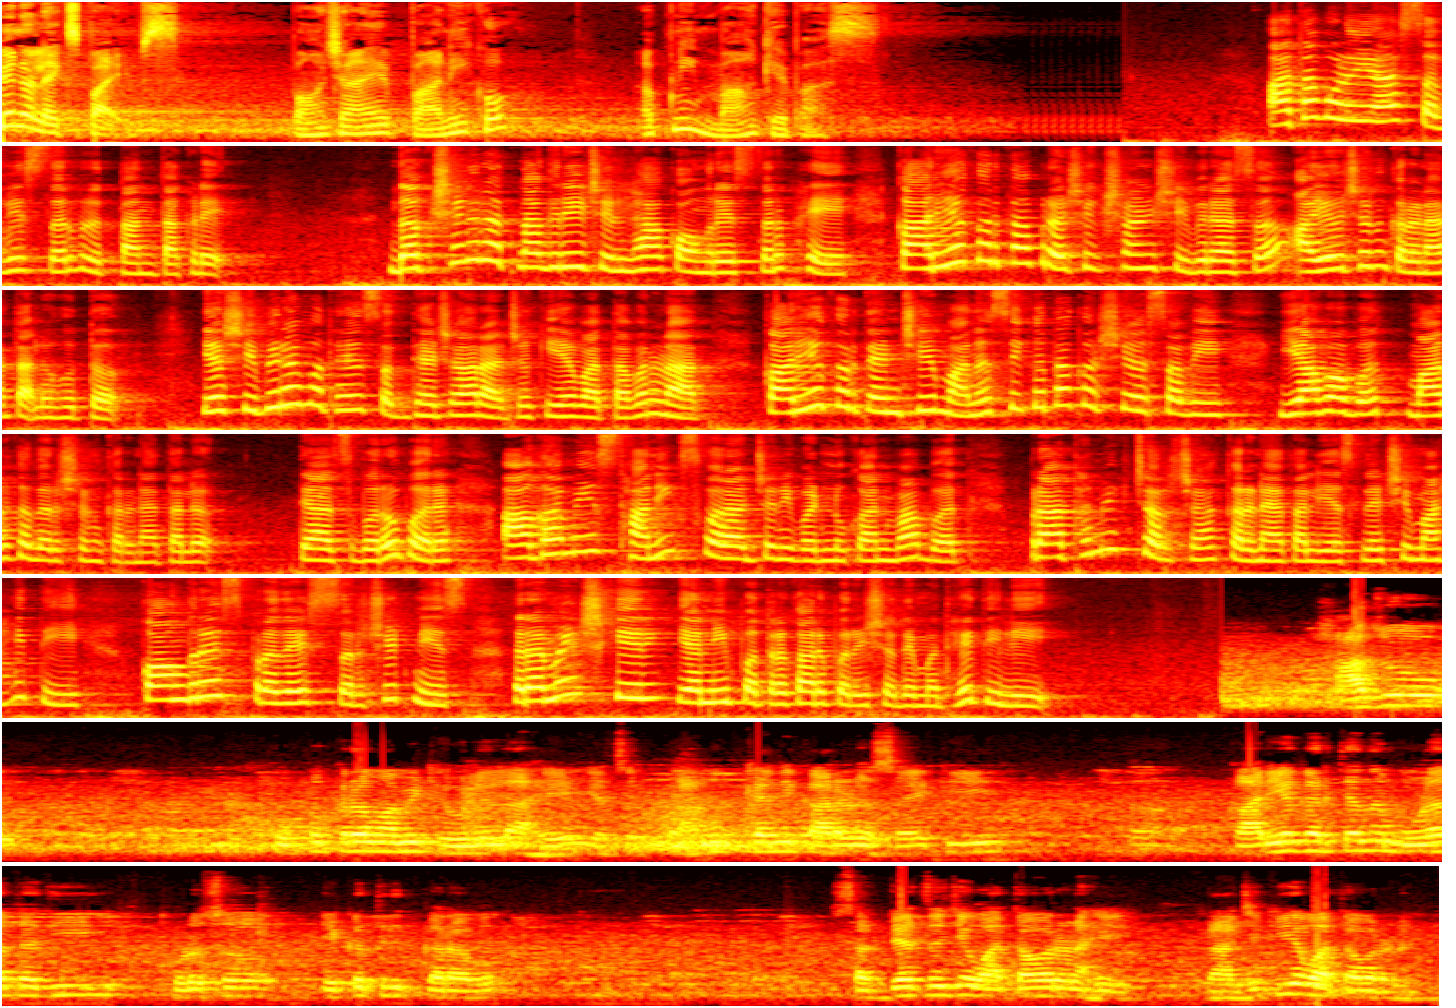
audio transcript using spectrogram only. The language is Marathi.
फिनोलेक्स पाइप्स पहुंचाए पानी को अपनी मां के पास। आता वळूया सविस्तर वृत्तांताकडे. दक्षिण रत्नागिरी जिल्हा काँग्रेसतर्फे कार्यकर्ता प्रशिक्षण शिबिराचं आयोजन करण्यात आलं होतं. या शिबिरामध्ये सध्याच्या राजकीय वातावरणात कार्यकर्त्यांची मानसिकता कशी असावी याबाबत मार्गदर्शन करण्यात आलं. त्याचबरोबर आगामी स्थानिक स्वराज्य निवडणुकांबाबत प्राथमिक चर्चा करण्यात आली असल्याची माहिती काँग्रेस प्रदेश सरचिटणीस रमेश कीर यांनी पत्रकार परिषदेमध्ये दिली. हा जो उपक्रम आम्ही ठेवलेला आहे याचं प्रामुख्याने कारण असं आहे की कार्यकर्त्यांना मुळात आधी थोडंसं एकत्रित करावं. सध्याचं जे वातावरण आहे राजकीय वातावरण आहे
